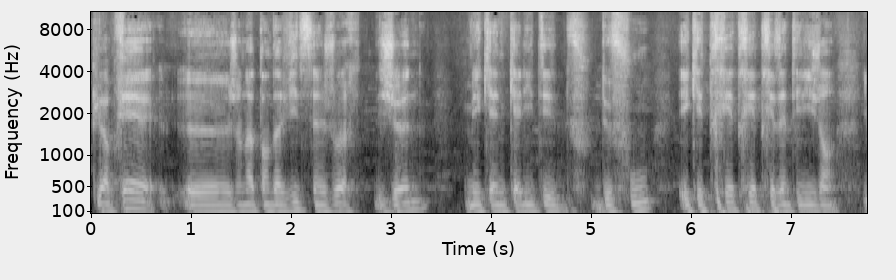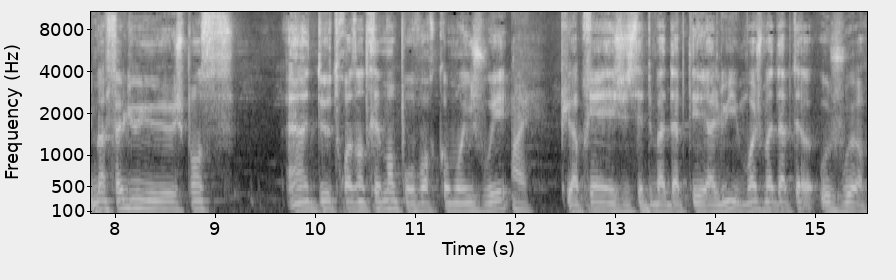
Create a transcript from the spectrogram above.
Puis après, euh, Jonathan David c'est un joueur jeune mais qui a une qualité de fou et qui est très très très intelligent. Il m'a fallu, je pense, un, deux, trois entraînements pour voir comment il jouait. Puis après, j'essaie de m'adapter à lui. Moi, je m'adapte aux joueurs.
